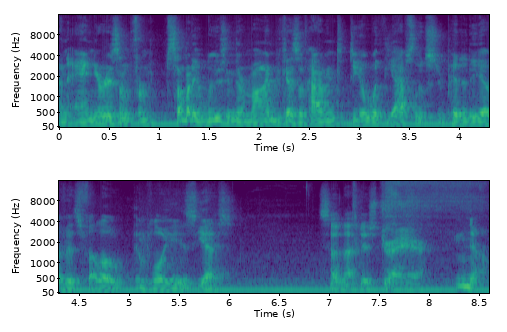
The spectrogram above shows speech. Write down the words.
an aneurysm from somebody losing their mind because of having to deal with the absolute stupidity of his fellow employees. Yes. So not just dry air. No.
